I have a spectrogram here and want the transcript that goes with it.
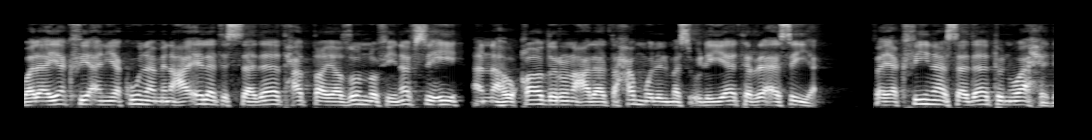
ولا يكفي أن يكون من عائلة السادات حتى يظن في نفسه أنه قادر على تحمل المسؤوليات الرئاسية. فيكفينا سادات واحد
